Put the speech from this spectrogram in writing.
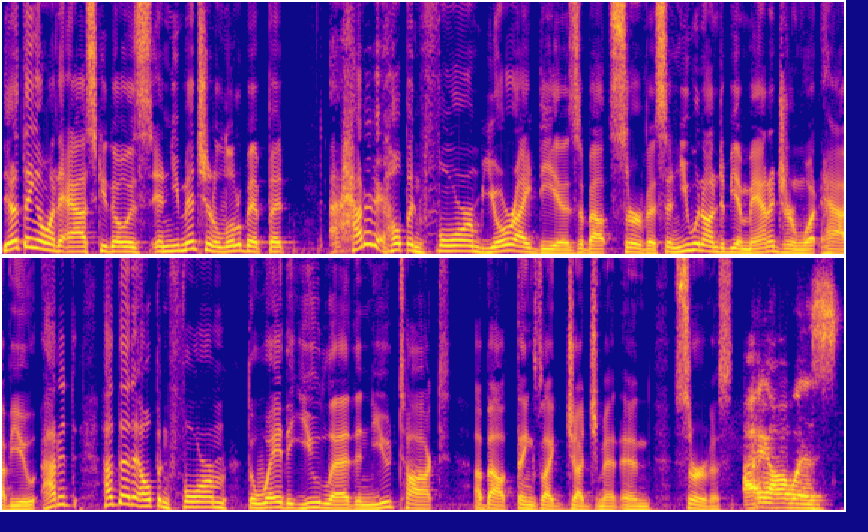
the other thing I wanted to ask you though is, and you mentioned a little bit, but how did it help inform your ideas about service? And you went on to be a manager and what have you. How did how did that help inform the way that you led and you talked about things like judgment and service? I always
